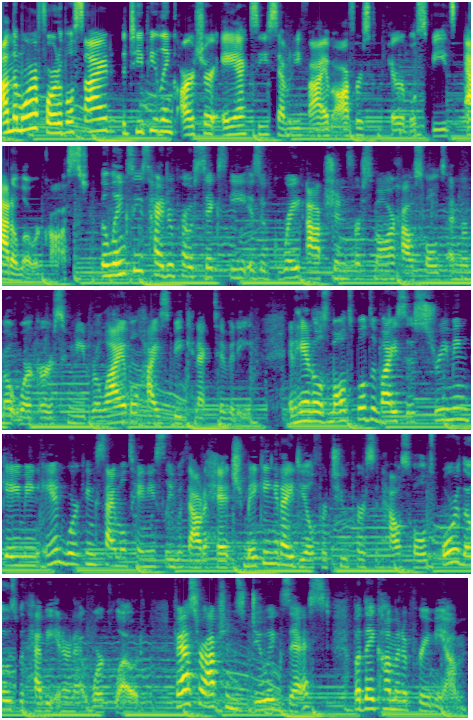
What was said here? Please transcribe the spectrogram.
On the more affordable side, the TP-Link Archer AXE75 offers comparable speeds at a lower cost. The Linksys HydraPro 6E is a great option for smaller households and remote workers who need reliable high-speed connectivity. It handles multiple devices, streaming, gaming, and working simultaneously without a hitch, making it ideal for two-person households or those with heavy internet workload. Faster options do exist, but they come at a premium.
